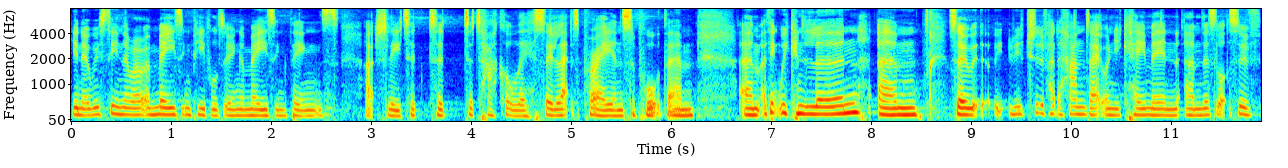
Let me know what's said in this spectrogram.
you know, we've seen there are amazing people doing amazing things actually to to, to tackle this. So let's pray and support them. Um, I think we can learn. Um, so you should have had a handout when you came in. Um, there's lots of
